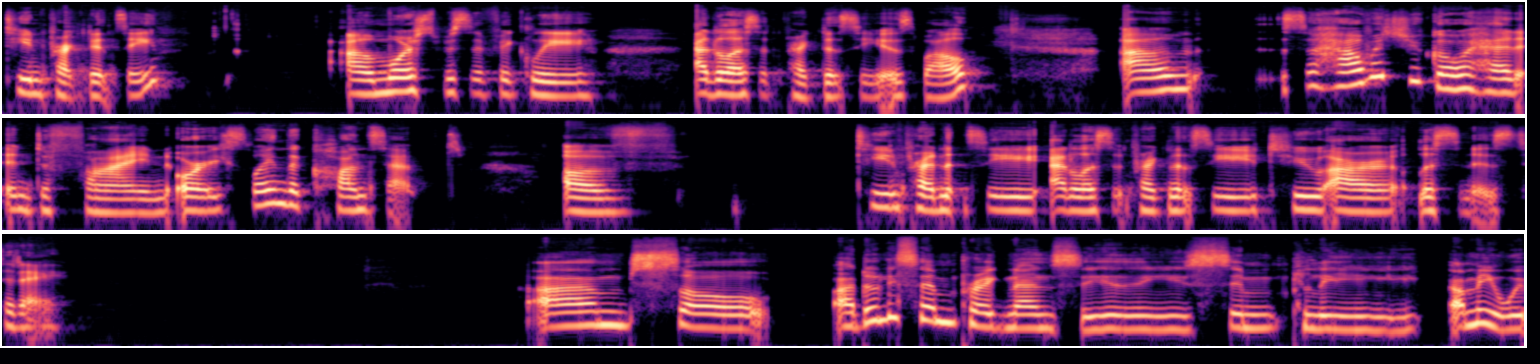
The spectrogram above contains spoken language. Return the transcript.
teen pregnancy, uh, more specifically, adolescent pregnancy as well. Um, so, how would you go ahead and define or explain the concept of teen pregnancy, adolescent pregnancy to our listeners today? Um, so adolescent pregnancy is simply, I mean, we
